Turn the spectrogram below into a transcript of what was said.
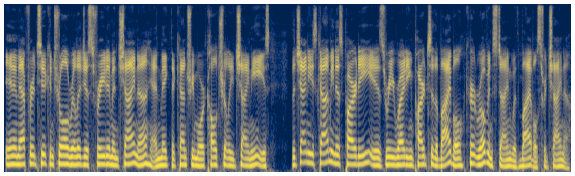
In an effort to control religious freedom in China and make the country more culturally Chinese, the Chinese Communist Party is rewriting parts of the Bible. Kurt Rovenstein with Bibles for China.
